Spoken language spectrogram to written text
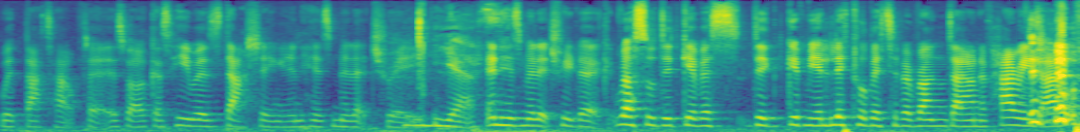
with that outfit as well because he was dashing in his military. Yes. In his military look, Russell did give us did give me a little bit of a rundown of Harry's outfit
